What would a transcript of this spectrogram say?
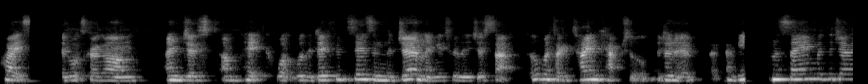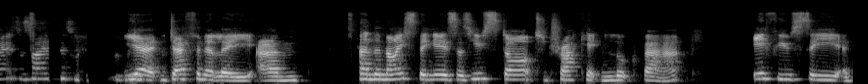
quite what's going on, and just unpick what were the differences. And the journaling is really just that almost like a time capsule. I don't know, have you done the same with the journaling exercises? Yeah, definitely. Um, and the nice thing is, as you start to track it and look back, if you see a,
